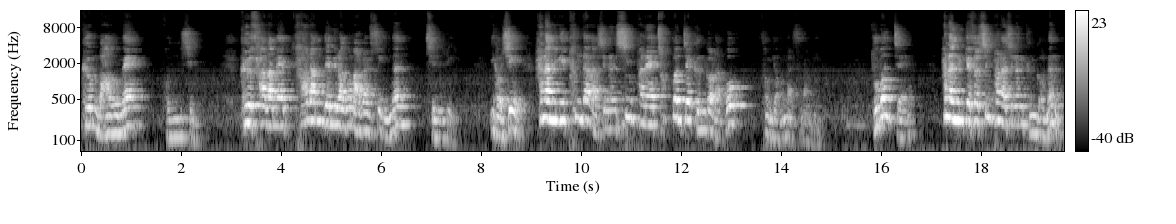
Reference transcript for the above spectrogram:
그 마음의 본심, 그 사람의 사람됨이라고 말할 수 있는 진리. 이것이 하나님이 판단하시는 심판의 첫 번째 근거라고 성경은 말씀합니다. 두 번째, 하나님께서 심판하시는 근거는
